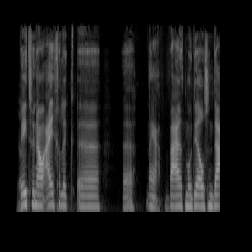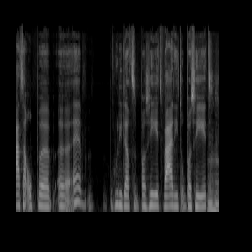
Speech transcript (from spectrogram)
Ja. weten we nou eigenlijk uh, uh, nou ja, waar het model zijn data op, uh, hè, hoe die dat baseert, waar die het op baseert. Mhm.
